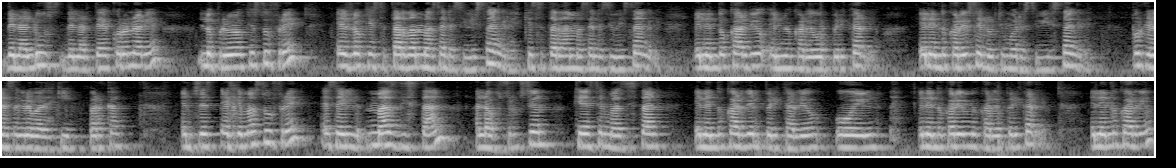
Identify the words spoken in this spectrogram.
de la luz de la arteria coronaria, lo primero que sufre es lo que se tarda más en recibir sangre. ¿Qué se tarda más en recibir sangre? El endocardio, el miocardio o el pericardio. El endocardio es el último en recibir sangre, porque la sangre va de aquí para acá. Entonces, el que más sufre es el más distal a la obstrucción. ¿Quién es el más distal? El endocardio, el pericardio o el, el endocardio, miocardio, pericardio. El endocardio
